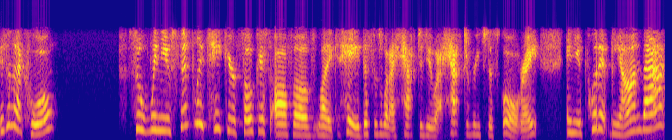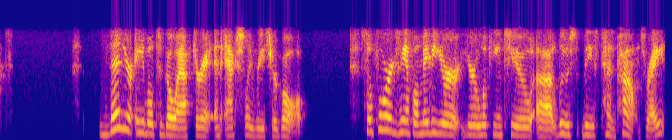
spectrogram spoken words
Isn't that cool? So when you simply take your focus off of like, hey, this is what I have to do, I have to reach this goal, right? And you put it beyond that, then you're able to go after it and actually reach your goal. So, for example, maybe you're you're looking to uh, lose these 10 pounds, right?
